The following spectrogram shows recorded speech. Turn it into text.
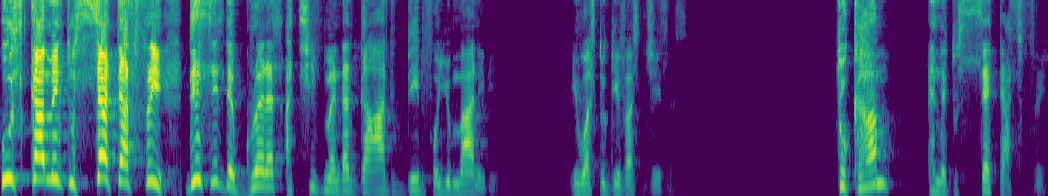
who's coming to set us free. This is the greatest achievement that God did for humanity. It was to give us Jesus. To come and to set us free.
